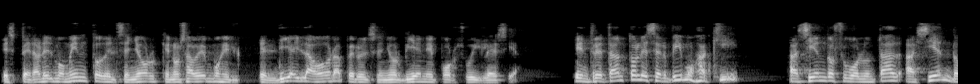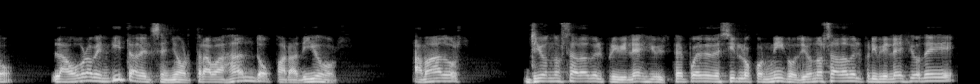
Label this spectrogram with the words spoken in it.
esperar el momento del Señor, que no sabemos el, día y la hora, pero el Señor viene por su iglesia. Entre tanto le servimos aquí, haciendo su voluntad, haciendo la obra bendita del Señor, trabajando para Dios. Amados, Dios nos ha dado el privilegio, y usted puede decirlo conmigo, Dios nos ha dado el privilegio de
